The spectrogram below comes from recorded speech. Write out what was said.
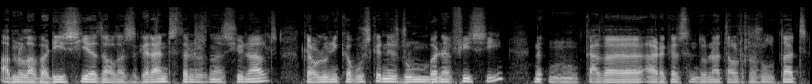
amb l'avarícia de les grans transnacionals que l'únic que busquen és un benefici, cada, ara que s'han donat els resultats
